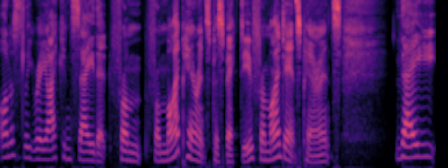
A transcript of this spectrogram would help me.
honestly, Rhee, I can say that from from my parents' perspective, from my dance parents, they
